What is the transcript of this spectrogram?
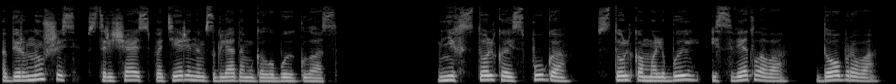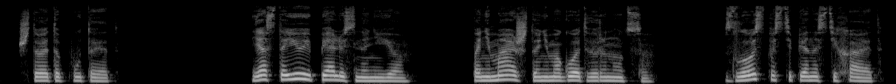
Обернувшись, встречаюсь с потерянным взглядом голубых глаз. В них столько испуга, столько мольбы и светлого, доброго, что это путает. Я стою и пялюсь на нее, понимая, что не могу отвернуться. Злость постепенно стихает,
